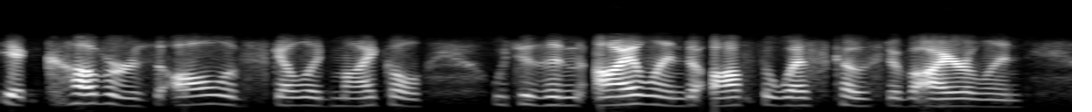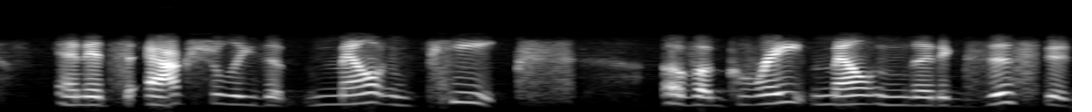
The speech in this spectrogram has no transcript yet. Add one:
it covers all of Skellig Michael, which is an island off the west coast of Ireland, and it's actually the mountain peaks of a great mountain that existed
